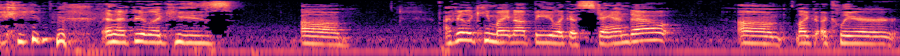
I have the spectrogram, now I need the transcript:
team. and I feel like he's, um, I feel like he might not be like a standout, um, like a clear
